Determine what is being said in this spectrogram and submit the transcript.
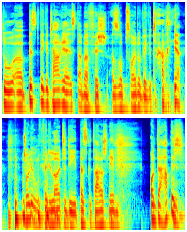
du äh, bist Vegetarier, isst aber Fisch, also so Pseudo-Vegetarier. Entschuldigung für die Leute, die pesketarisch leben. Und da habe ich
